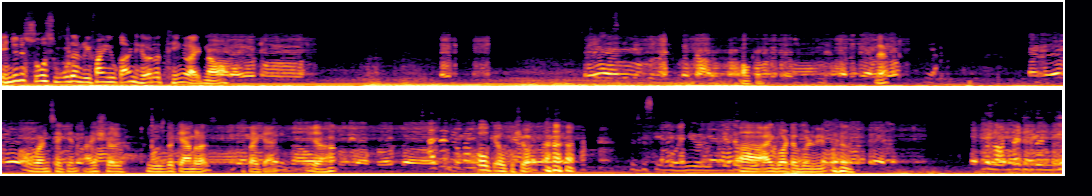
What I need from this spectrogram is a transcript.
Engine is so smooth and refined, you can't hear a thing right now. So just be careful while going down. Okay, Left. One second, I shall use the cameras if I can. Yeah. I'll tell you. Come. Okay, okay, sure. Just keep going. You'll get a Ah, I got a good view. a lot better than me.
